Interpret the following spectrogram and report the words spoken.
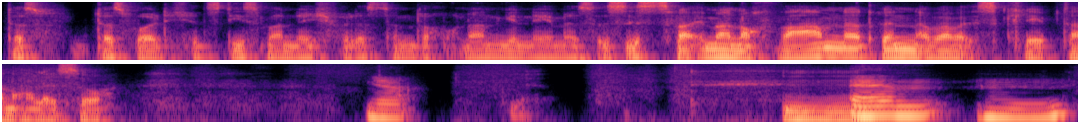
das, das wollte ich jetzt diesmal nicht, weil es dann doch unangenehm ist. Es ist zwar immer noch warm da drin, aber es klebt dann alles so. Ja. Mhm. Ähm, hm.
